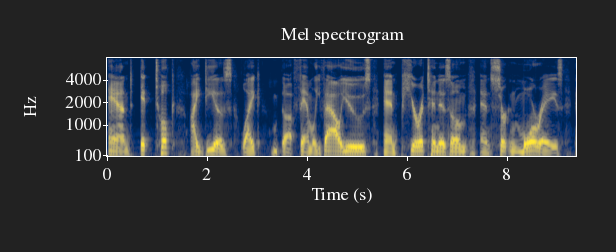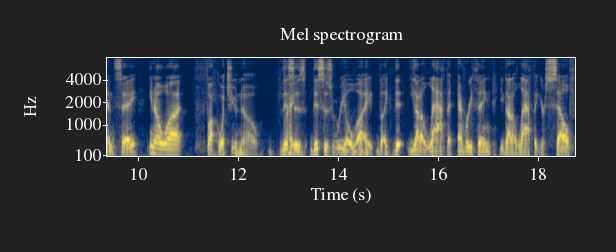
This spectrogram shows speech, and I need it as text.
And it took ideas like uh, family values and puritanism and certain mores and say, you know what? Fuck what you know. This Right. is this is real life. Like th- you got to laugh at everything. You got to laugh at yourself.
